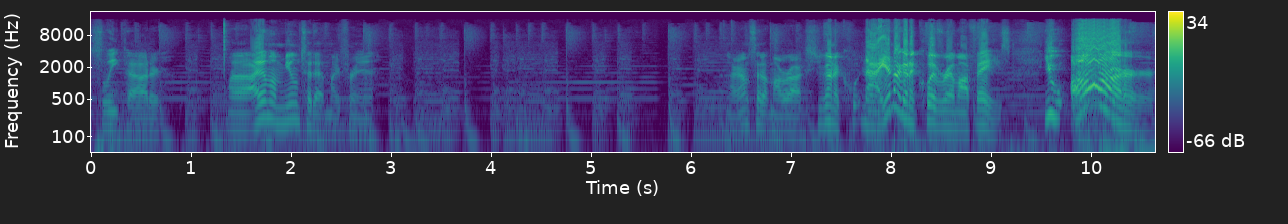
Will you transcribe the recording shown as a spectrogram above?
Sleep Powder. Uh, I am immune to that, my friend. Alright, I'm set up my rocks. You're gonna nah, you're not gonna quiver in my face. You are!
